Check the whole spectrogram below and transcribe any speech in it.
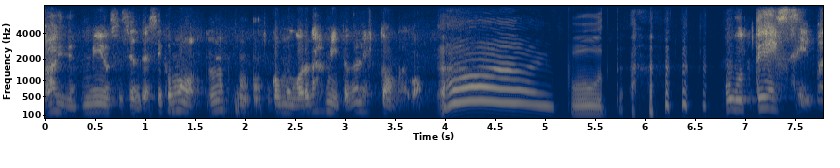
Ay, Dios mío, se siente así como, como un orgasmito en el estómago. Ay, puta. Putísima.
